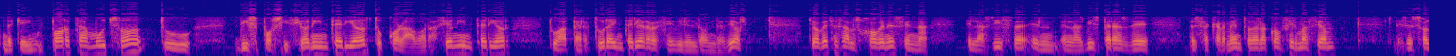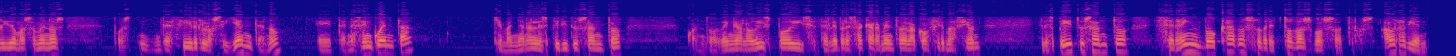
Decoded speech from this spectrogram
de que importa mucho tu disposición interior, tu colaboración interior, tu apertura interior a recibir el don de Dios. Yo a veces a los jóvenes en, la, en las, vísperas del sacramento de la confirmación, les he solido más o menos pues, decir lo siguiente, ¿no? Eh, tened en cuenta que mañana el Espíritu Santo, cuando venga el obispo y se celebre el sacramento de la confirmación, el Espíritu Santo será invocado sobre todos vosotros. Ahora bien,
